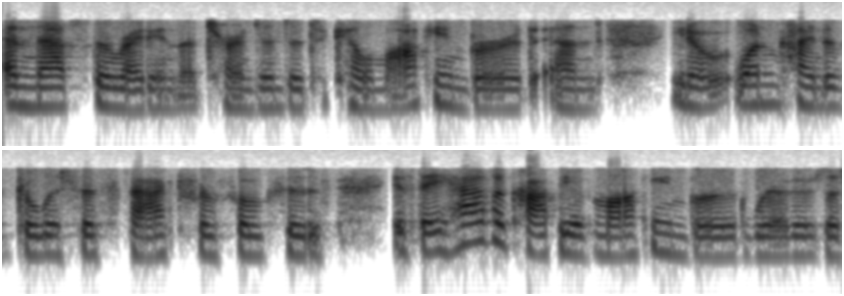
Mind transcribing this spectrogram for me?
And that's the writing that turned into To Kill a Mockingbird. And, you know, one kind of delicious fact for folks is if they have a copy of Mockingbird where there's a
